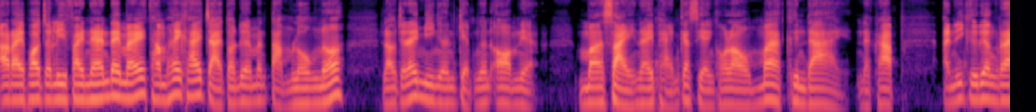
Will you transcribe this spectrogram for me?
อะไรพอจะรีไฟแนนซ์ได้ไหมทำให้ค่าใช้จ่ายต่อเดือนมันต่ำลงเนาะเราจะได้มีเงินเก็บเงินออมเนี่ยมาใส่ในแผนเกษียณของเรามากขึ้นได้นะครับ อันนี้คือเรื่องแร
